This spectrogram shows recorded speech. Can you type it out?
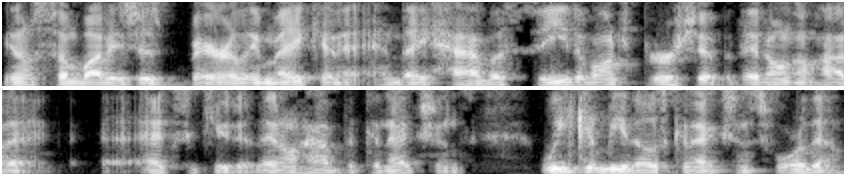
you know somebody's just barely making it and they have a seed of entrepreneurship but they don't know how to execute it they don't have the connections we can be those connections for them.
